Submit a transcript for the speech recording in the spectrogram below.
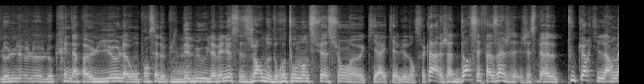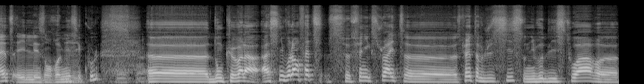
le, le- le crime n'a pas eu lieu là où on pensait depuis le début où il avait lieu. C'est ce genre de retournement de situation euh, qui, a, qui a lieu dans ce truc-là. J'adore ces phases-là, j'espérais de tout cœur qu'ils la remettent et ils les ont remis, c'est cool. Euh, donc euh, voilà, à ce niveau-là, en fait, ce Phoenix Wright, euh, Spirit of Justice, au niveau de l'histoire, euh,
